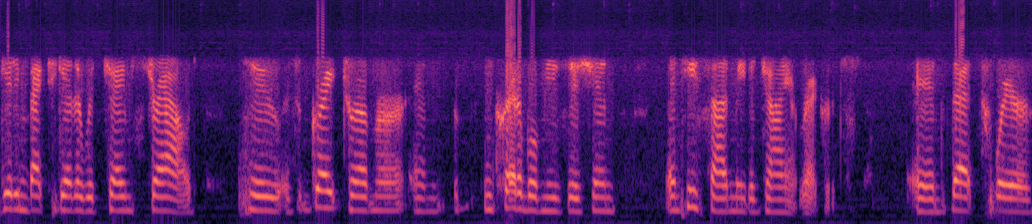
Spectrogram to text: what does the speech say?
getting back together with James Stroud, who is a great drummer and incredible musician, and he signed me to Giant Records, and that's where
